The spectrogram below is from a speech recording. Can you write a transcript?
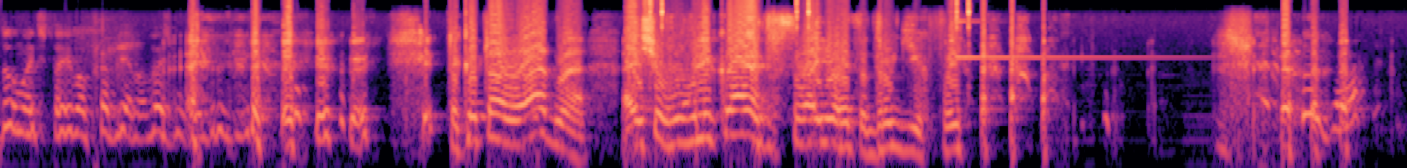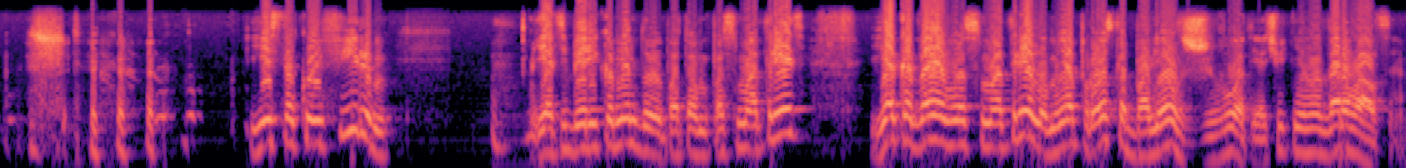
Думает, что его проблема важнее других. Так это ладно, а еще вовлекают в свое это других. Есть такой фильм, я тебе рекомендую потом посмотреть. Я когда его смотрел, у меня просто болел живот, я чуть не надорвался.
